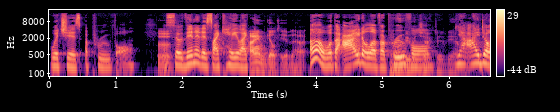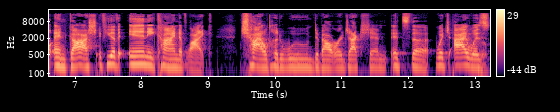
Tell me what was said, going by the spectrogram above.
which is approval. Hmm. So then it is like, hey, like, I am guilty of that. oh, well, the idol of approval. rejected, yeah. I don't. And gosh, if you have any kind of like childhood wound about rejection, it's the which I was.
